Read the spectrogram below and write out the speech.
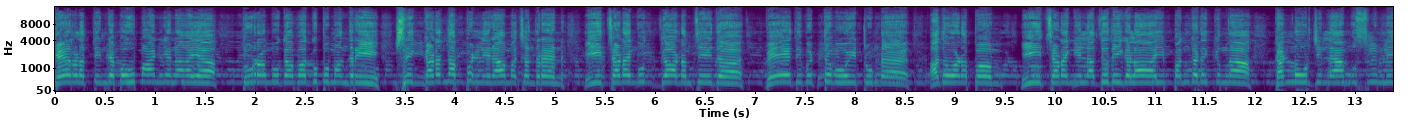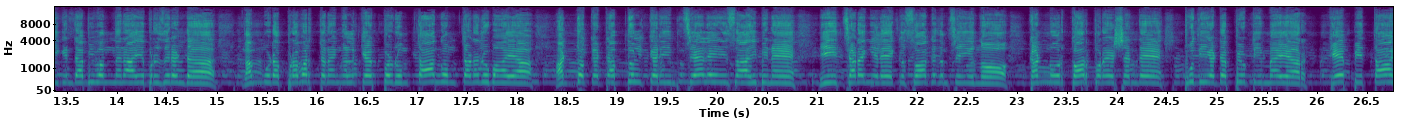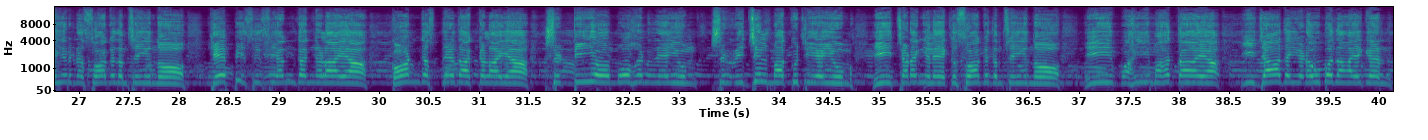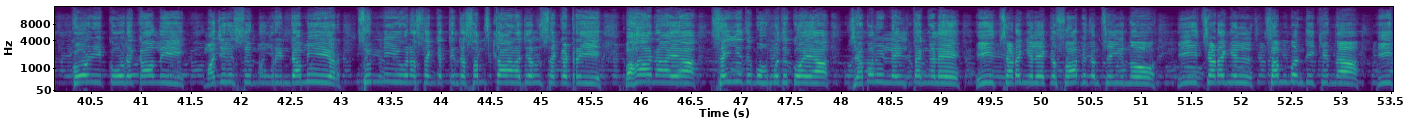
കേരളത്തിന്റെ ബഹുമാന്യനായ തുറമുഖ വകുപ്പ് മന്ത്രി ശ്രീ കടന്നപ്പള്ളി രാമചന്ദ്രൻ ഈ ചടങ്ങ് ഉദ്ഘാടനം ചെയ്ത് വേദി വിട്ടുപോയിട്ടുണ്ട്. അതോടൊപ്പം ഈ ചടങ്ങിൽ അതിഥികളായി പങ്കെടുക്കുന്ന കണ്ണൂർ ജില്ലാ മുസ്ലിം ലീഗിന്റെ അഭിവന്ദനായ പ്രസിഡന്റ് നമ്മുടെ പ്രവർത്തനങ്ങൾക്ക് എപ്പോഴും താങ്ങും തണലുമായ അഡ്വക്കേറ്റ് അബ്ദുൽ കരീം ചേലേരി സാഹിബിനെ ഈ ചടങ്ങിലേക്ക് സ്വാഗതം ചെയ്യുന്നു. കണ്ണൂർ കോർപ്പറേഷന്റെ പുതിയ ഡെപ്യൂട്ടി മേയർ കെ പി താഹിറിനെ സ്വാഗതം ചെയ്യുന്നു. കെ പി സി സി അംഗങ്ങളായ കോൺഗ്രസ് നേതാക്കളായ ശ്രീ ടി ഒ മോഹനനെയും ശ്രീ റിജിൽ മാക്കുറ്റിയെയും ഈ ചടങ്ങിലേക്ക് സ്വാഗതം ചെയ്യുന്നു. ഈ വഹി മഹത്തായ ഈ ജാഥയുടെ ഉപനായകൻ കോഴിക്കോട് കാളി മജിലിസുന്നൂറിന്റെ അമീർ സുന്നി യുവന സംഘത്തിന്റെ സംസ്ഥാന ജനറൽ സെക്രട്ടറി മഹാനായ സയ്യിദ് മുഹമ്മദ് കോയ ജബലുല്ലയിൽ തങ്ങളെ ഈ ചടങ്ങിലേക്ക് സ്വാഗതം ചെയ്യുന്നു. ഈ ചടങ്ങിൽ സംബന്ധിക്കുന്ന ഈ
